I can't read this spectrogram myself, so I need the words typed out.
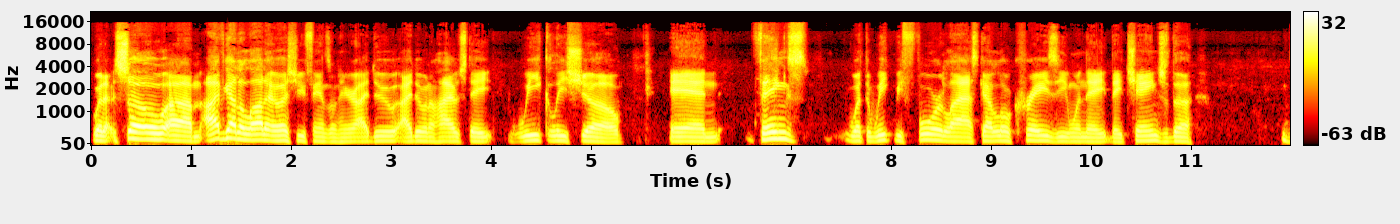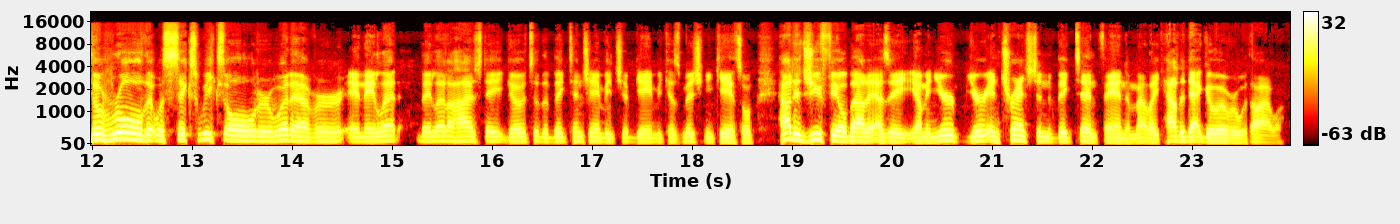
Whatever. So um, I've got a lot of OSU fans on here. I do. I do an Ohio State weekly show, and things what the week before last got a little crazy when they they changed the the rule that was six weeks old or whatever, and they let they let Ohio State go to the Big Ten championship game because Michigan canceled. How did you feel about it? As a, I mean, you're you're entrenched in the Big Ten fandom. Like, how did that go over with Iowa?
